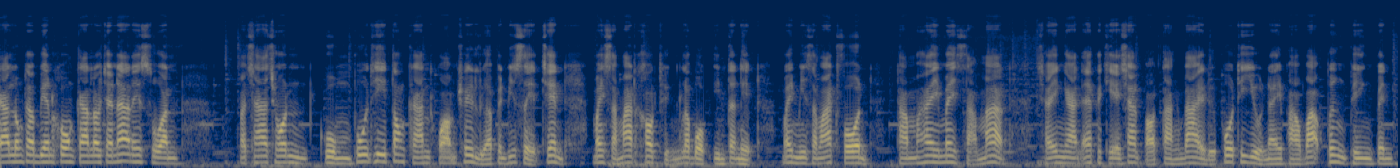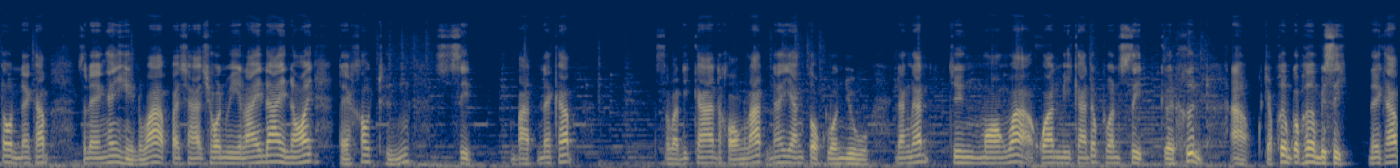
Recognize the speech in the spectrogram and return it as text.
การลงทะเบียนโครงการเราชนะในส่วน ประชาชนกลุ่มผู้ที่ต้องการความช่วยเหลือเป็นพิเศษ เช่น ไม่สามารถเข้าถึงระบบอินเทอร์เน็ต ไม่มีสมาร์ทโฟนทำให้ไม่สามารถใช้งานแอปพลิเคชันเป๋าตังค์ได้ หรือผู้ที่อยู่ในภาวะพึ่งพิงเป็นต้นนะครับ แสดงให้เห็นว่าประชาชนมีรายได้น้อย แต่เข้าถึงสิทธิ์บัตรนะครับสวัสดิการของรัฐนะยังตกหล่นอยู่ ดังนั้นจึงมองว่าควรมีการทบทวนสิทธิ์เกิดขึ้นอ้าวจะเพิ่มก็เพิ่มไปสินะครับ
